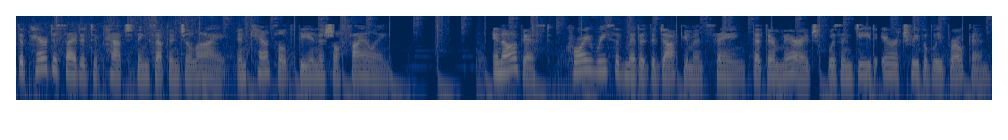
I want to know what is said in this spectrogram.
The pair decided to patch things up in July and canceled the initial filing. In August, Kroy resubmitted the document saying that their marriage was indeed irretrievably broken.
